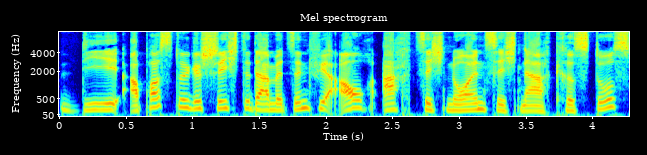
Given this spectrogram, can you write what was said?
die Apostelgeschichte, damit sind wir auch 80, 90 nach Christus.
